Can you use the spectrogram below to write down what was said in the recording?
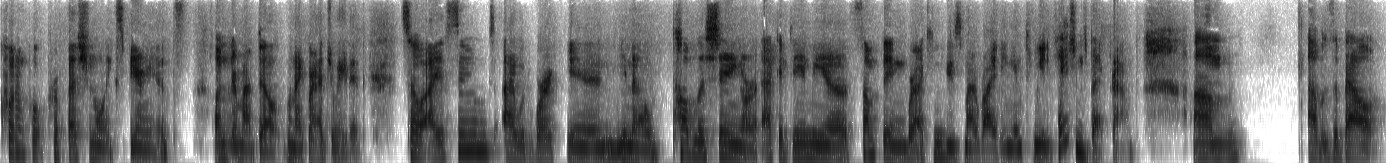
quote unquote professional experience under my belt when I graduated. So I assumed I would work in, you know, publishing or academia, something where I can use my writing and communications background. Um, I was about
